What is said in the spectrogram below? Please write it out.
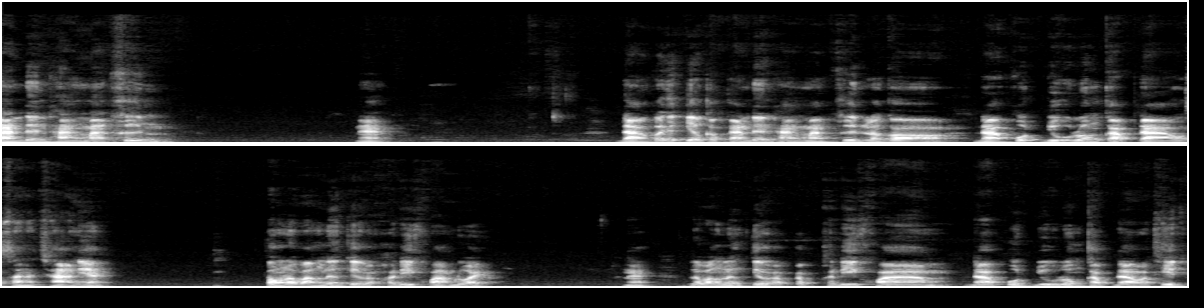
การเดินทางมากขึ้นนะดาวก็จะเกี่ยวกับการเดินทางมากขึ้น แล้วก็ดาวพุธอยู่ร่วมกับดาวสหัชชะเนี่ย ต้องระวังเรื่องเกี่ยวกับคดีความด้วยนะระวังเรื่องเกี่ยวกับกับคดีความ ดาวพุธอยู่ร่วมกับดาวอาทิตย์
